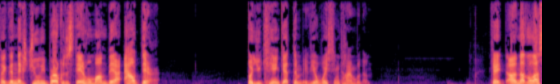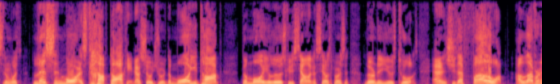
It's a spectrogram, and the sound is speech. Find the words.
Like the next Julie Burke was a stay at home mom. They're out there. But you can't get them if you're wasting time with them. Okay, another lesson was listen more and stop talking. That's so true. The more you talk, the more you lose because you sound like a salesperson. Learn to use tools. And she said follow up. I love her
